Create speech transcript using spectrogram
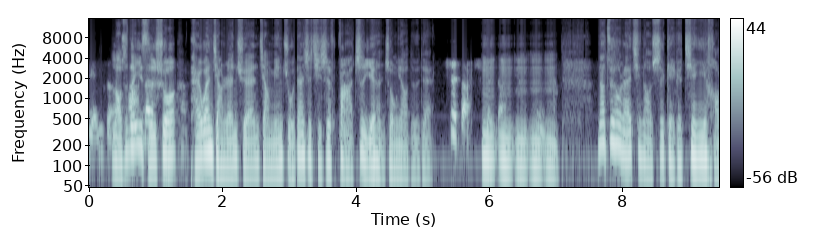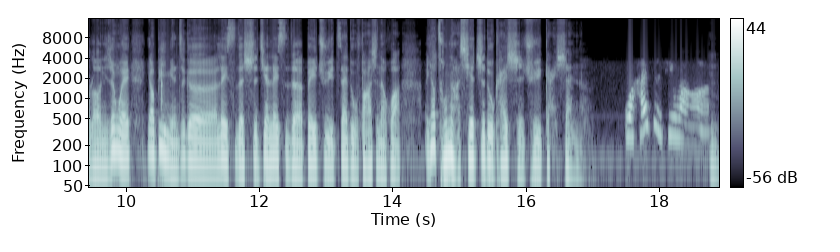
原则。老师的意思啊是说那，台湾讲人权、讲民主，但是其实法治也很重要，对不对？是的，是的，嗯嗯嗯嗯嗯。那最后来，请老师给个建议好了。你认为要避免这个类似的事件、类似的悲剧再度发生的话，要从哪些制度开始去改善呢？我还是希望啊，嗯。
